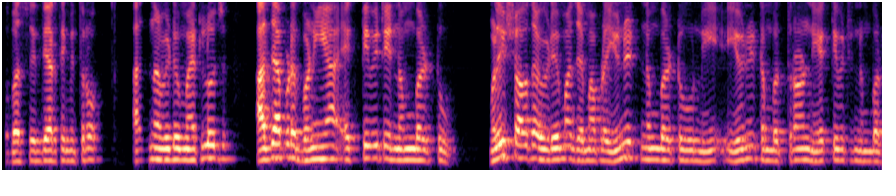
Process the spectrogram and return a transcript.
તો બસ વિદ્યાર્થી મિત્રો, આજના વિડીયોમાં એટલું જ. આજે આપણે ભણ્યા એક્ટિવિટી નંબર ટુ મળીશું આવતા વિડીયોમાં, જેમાં આપણે યુનિટ નંબર ટુની યુનિટ નંબર ત્રણની એક્ટિવિટી નંબર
